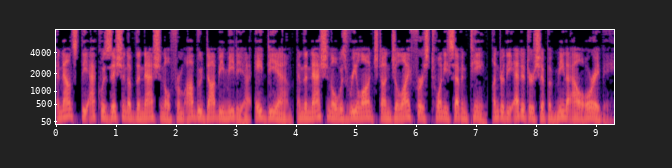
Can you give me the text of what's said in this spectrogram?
announced the acquisition of The National from Abu Dhabi Media (ADM), and The National was relaunched on July 1, 2017, under the editorship of Mina Al Oraibi.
